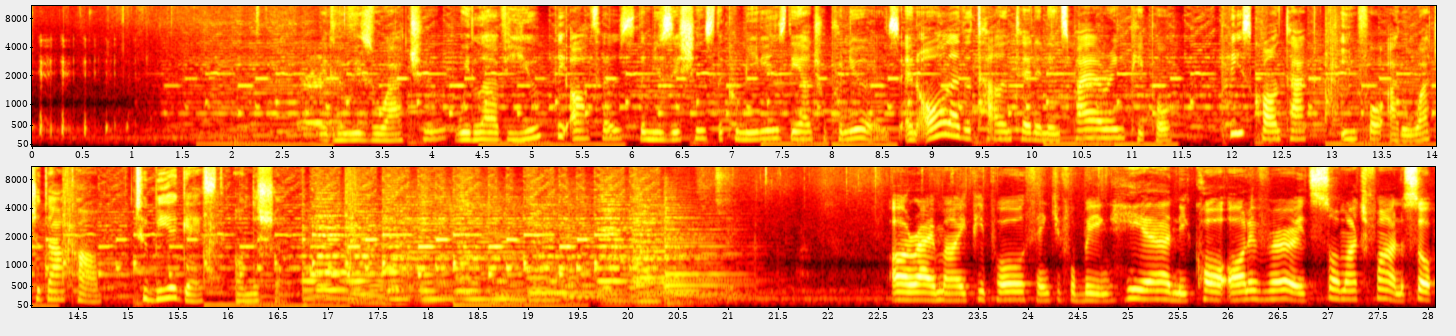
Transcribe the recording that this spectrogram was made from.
With Louise Uwacu, we love you, the authors, the musicians, the comedians, the entrepreneurs, and all other talented and inspiring people. Please contact info at uwacu.com to be a guest on the show. All right, my people, thank you for being here. Nicole Oliver, it's so much fun. So,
